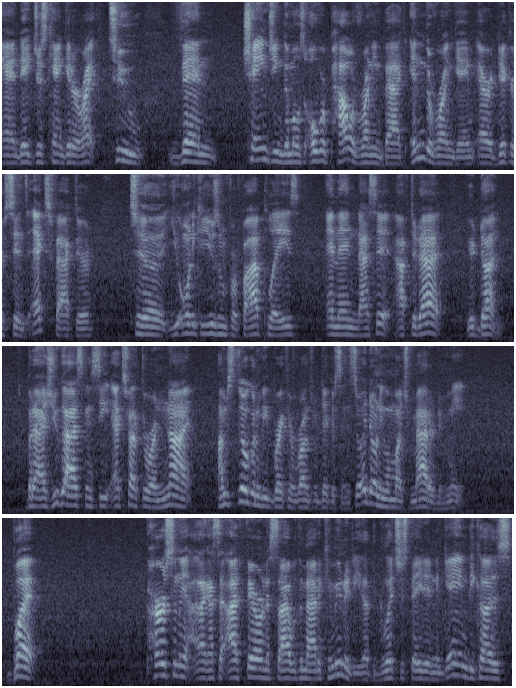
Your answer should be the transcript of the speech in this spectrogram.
and they just can't get it right. To then changing the most overpowered running back in the run game, Eric Dickerson's X Factor, to you only can use him for five plays, and then that's it. After that, you're done. But as you guys can see, X Factor or not, I'm still going to be breaking runs with Dickerson, so it don't even much matter to me. But personally, like I said, I fare on the side with the Madden community that the glitches stayed in the game because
